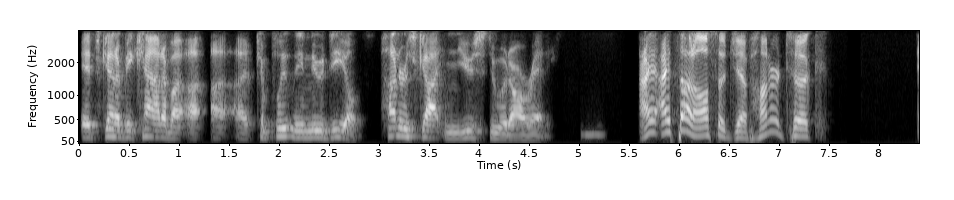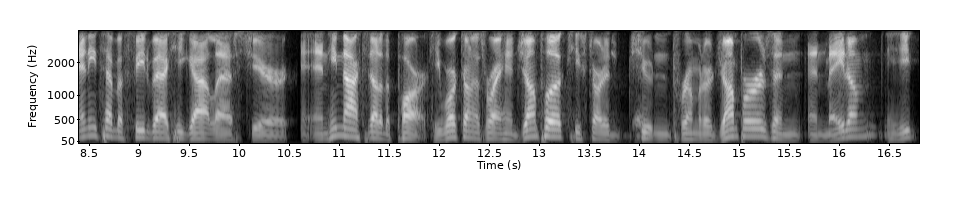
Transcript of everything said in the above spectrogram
it's going to be kind of a, a, a completely new deal. Hunter's gotten used to it already. I, I thought also Jeff Hunter took any type of feedback he got last year and he knocked it out of the park. He worked on his right hand jump hook. He started shooting perimeter jumpers and and made them. He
